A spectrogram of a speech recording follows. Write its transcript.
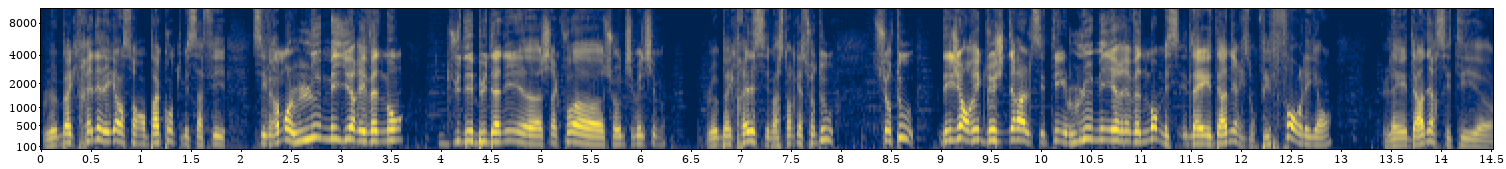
Le Black Friday, les gars, on s'en rend pas compte, mais ça fait. C'est vraiment le meilleur événement du début d'année euh, à chaque fois euh, sur Ultimate Team. Le Black Friday c'est Masterclass surtout. Surtout, déjà en règle générale c'était le meilleur événement mais l'année dernière ils ont fait fort les gars. Hein. L'année dernière c'était euh,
